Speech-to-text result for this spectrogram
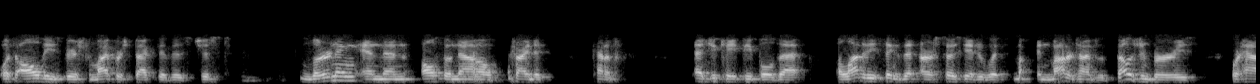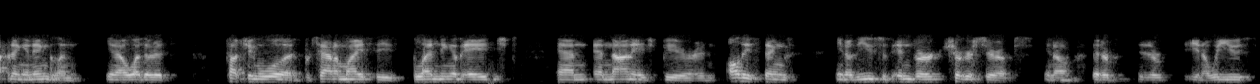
with all these beers, from my perspective, is just learning, and then also now trying to kind of educate people that a lot of these things that are associated with in modern times with Belgian breweries were happening in England. You know, whether it's touching wood, Brettanomyces, blending of aged and and non-aged beer, and all these things. You know, the use of invert sugar syrups. You know, that are that are you know we used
